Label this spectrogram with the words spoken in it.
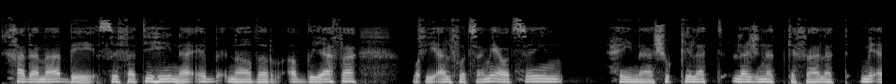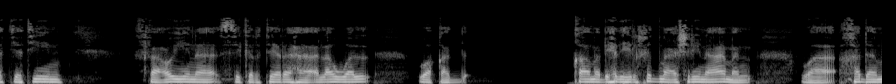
خدم بصفته نائب ناظر الضيافة وفي 1990 حين شكلت لجنة كفالة مئة يتيم فعين سكرتيرها الأول وقد قام بهذه الخدمة عشرين عاما وخدم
